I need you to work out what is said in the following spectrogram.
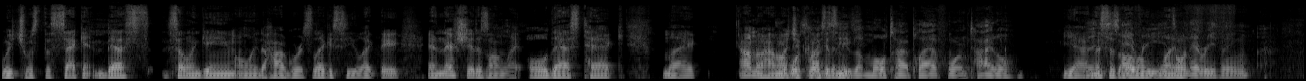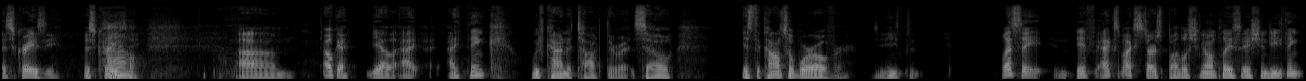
which was the second best selling game, only to Hogwarts Legacy. Like they and their shit is on like old ass tech. Like I don't know how Hogwarts much it costs Legacy is a multi-platform title. Yeah, and this is all every, on one. It's on everything. It's crazy. It's crazy. Um. Okay. Yeah. I I think we've kind of talked through it. So, is the console war over? Th- let's say if Xbox starts publishing on PlayStation, do you think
